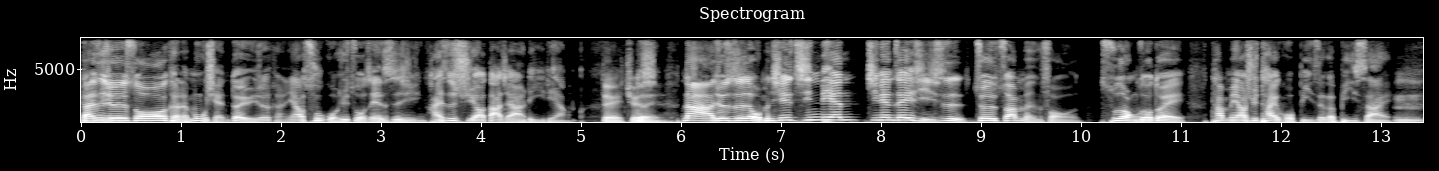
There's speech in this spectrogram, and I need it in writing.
但是就是说，可能目前对于就可能要出国去做这件事情，还是需要大家的力量。对，确实。那就是我们其实今天今天这一集是就是专门否苏龙舟队他们要去泰国比这个比赛，嗯，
